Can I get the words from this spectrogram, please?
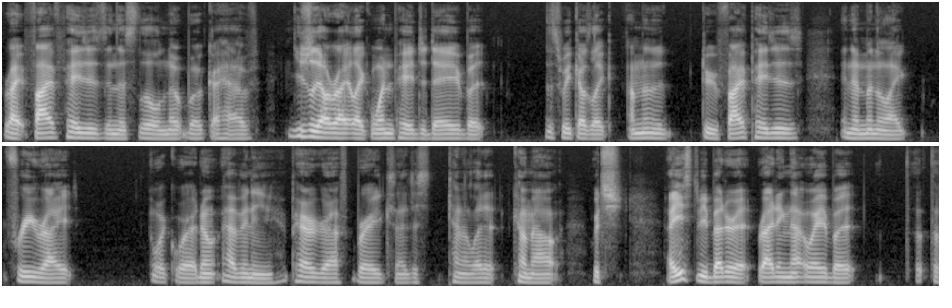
write five pages in this little notebook I have. Usually I'll write like one page a day, but this week I was like I'm gonna do five pages and I'm gonna like free write like where I don't have any paragraph breaks and I just kind of let it come out. Which I used to be better at writing that way, but the, the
